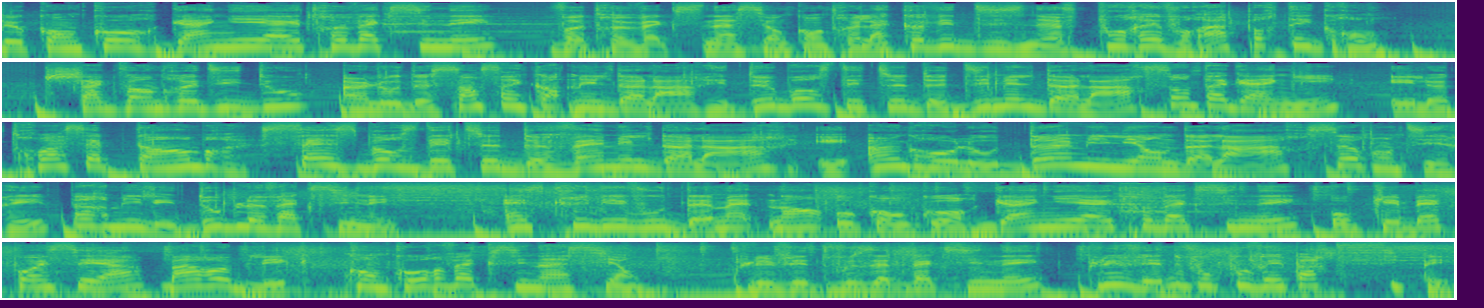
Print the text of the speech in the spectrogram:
le concours Gagner à être vacciné, votre vaccination contre la COVID-19 pourrait vous rapporter gros. Chaque vendredi doux, un lot de 150 000 et deux bourses d'études de 10 000 sont à gagner. Et le 3 septembre, 16 bourses d'études de 20 000 et un gros lot d'un million de dollars seront tirés parmi les doubles vaccinés. Inscrivez-vous dès maintenant au concours Gagner à être vacciné au québec.ca concours vaccination. Plus vite vous êtes vacciné, plus vite vous pouvez participer.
